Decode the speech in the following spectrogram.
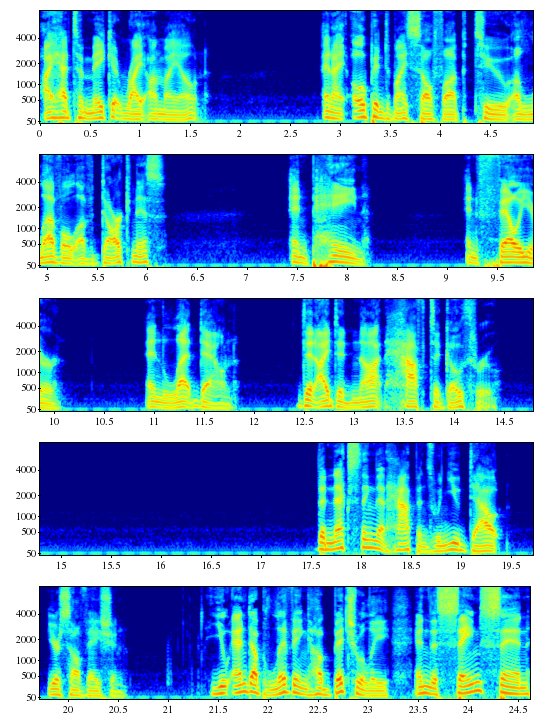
I had to make it right on my own. And I opened myself up to a level of darkness and pain and failure and letdown that I did not have to go through. The next thing that happens when you doubt your salvation, you end up living habitually in the same sin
